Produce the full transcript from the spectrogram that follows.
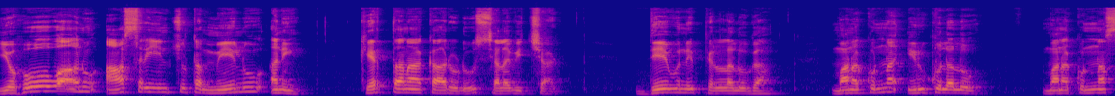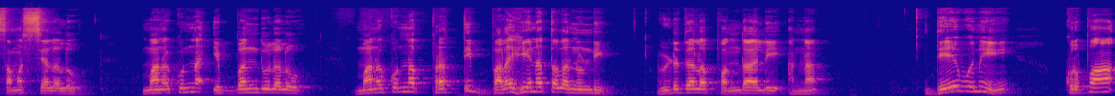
యహోవాను ఆశ్రయించుట మేలు అని కీర్తనాకారుడు సెలవిచ్చాడు. దేవుని పిల్లలుగా మనకున్న ఇరుకులలో మనకున్న సమస్యలలో మనకున్న ఇబ్బందులలో మనకున్న ప్రతి బలహీనతల నుండి విడుదల పొందాలి అన్న దేవుని కృపా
